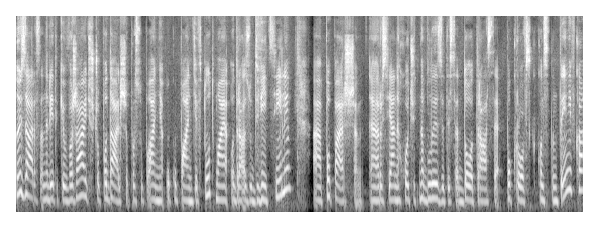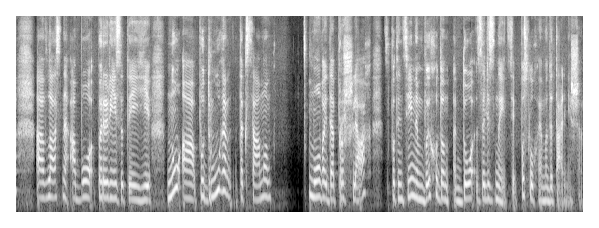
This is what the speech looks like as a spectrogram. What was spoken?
Ну і зараз аналітики вважають, що подальше просування окупантів тут має одразу дві цілі. Е, По-перше, е, росіяни хочуть наблизитися до траси Покровськ-Константинівка, е, власне, або перерізати її. Ну а по-друге, так само. Мова йде про шлях з потенційним виходом до залізниці. Послухаємо детальніше.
